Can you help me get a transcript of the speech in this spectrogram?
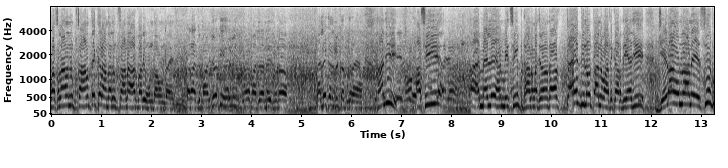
ਫਸਲਾਂ ਦਾ ਨੁਕਸਾਨ ਤੇ ਘਰਾਂ ਦਾ ਨੁਕਸਾਨ ਹਰ ਵਾਰੀ ਹੁੰਦਾ ਹੁੰਦਾ ਹੈ ਜੀ। ਪਰ ਅੱਜ ਮੰਨ ਜੋ ਕਿ ਹਰਮੀਤ ਖਾਨ ਮਾਜਰਾ ਨੇ ਥੋੜਾ ਪਹਿਲੇ ਕਦਮ ਕੰਮ ਕਰਾਇਆ। ਹਾਂਜੀ, ਅਸੀਂ ਐਮਐਲਏ ਹਰਮੀਤ ਸਿੰਘ ਪਠਾਨ ਮਾਜਰਾ ਦਾ ਤਹਿ ਦਿਲੋਂ ਧੰਨਵਾਦ ਕਰਦੇ ਹਾਂ ਜੀ। ਜਿਹੜਾ ਉਹਨਾਂ ਨੇ ਸਿਰਫ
